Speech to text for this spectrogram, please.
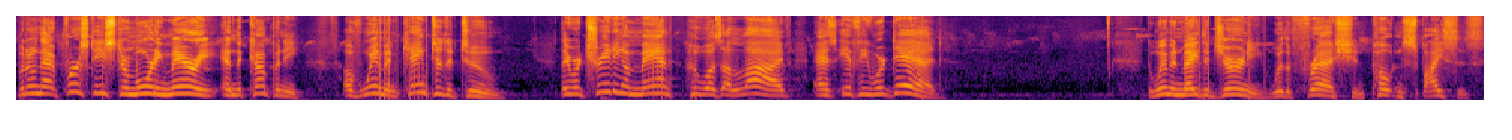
But on that first Easter morning, Mary and the company of women came to the tomb. They were treating a man who was alive as if he were dead. The women made the journey with the fresh and potent spices.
